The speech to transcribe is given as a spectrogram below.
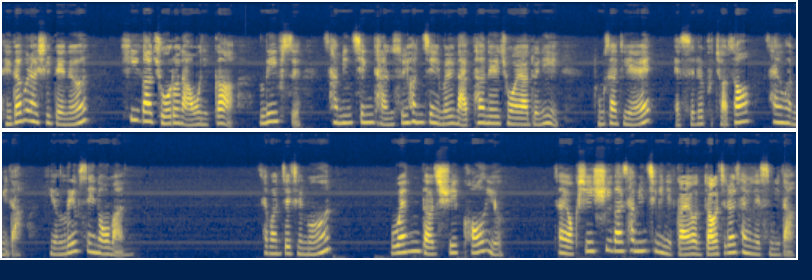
대답을 하실 때는 he가 주어로 나오니까 lives 3인칭 단수 현재임을 나타내 주어야 되니 동사 뒤에 s를 붙여서 사용합니다. He lives in Oman. 세 번째 질문. When does she call you? 자, 역시 she가 3인칭이니까요. does를 사용했습니다.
